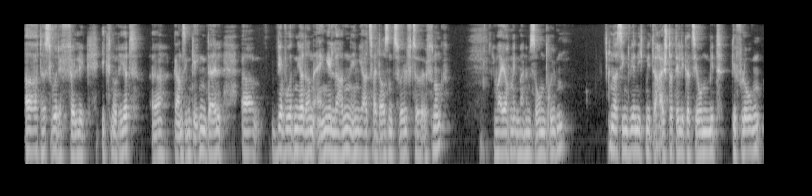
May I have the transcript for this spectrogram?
Äh, das wurde völlig ignoriert. Ganz im Gegenteil. Äh, wir wurden ja dann eingeladen im Jahr 2012 zur Eröffnung. Ich war ja auch mit meinem Sohn drüben. Nur sind wir nicht mit der Hallstatt-Delegation mitgeflogen,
